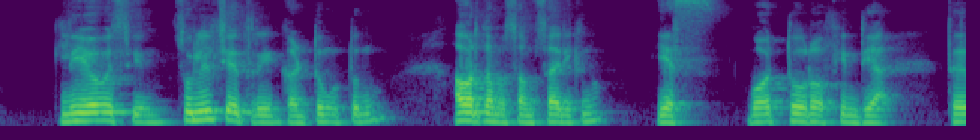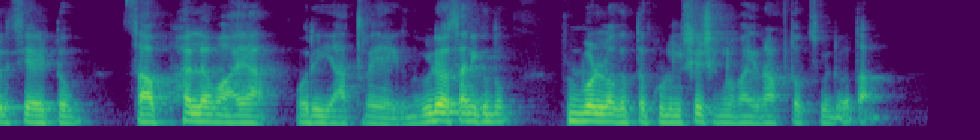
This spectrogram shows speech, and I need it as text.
ലിയോ മെസ്സിയും സുനിൽ ഛേത്രിയും കണ്ടുമുട്ടുന്നു. അവർ തമ്മിൽ സംസാരിക്കുന്നു. Yes go tour of India തീർച്ചയായിട്ടും സഫലമായ ഒരു യാത്രയായിരുന്നു. വീഡിയോ അവസാനിക്കുന്നു. ഫുട്ബോൾ ലോകത്തെ കൂടുതൽ വിശേഷങ്ങളുമായി റാഫ്റ്റോക്സ് വീഡിയോ എത്താം.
